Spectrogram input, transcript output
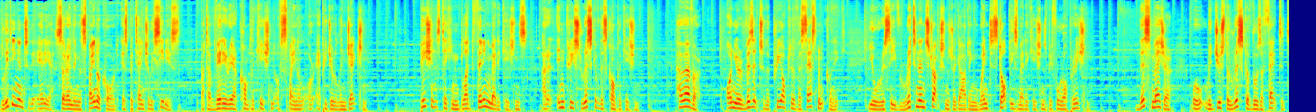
Bleeding into the area surrounding the spinal cord is potentially serious, but a very rare complication of spinal or epidural injection. Patients taking blood thinning medications are at increased risk of this complication. However, on your visit to the preoperative assessment clinic, you will receive written instructions regarding when to stop these medications before operation. This measure will reduce the risk of those affected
